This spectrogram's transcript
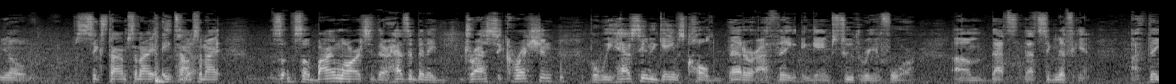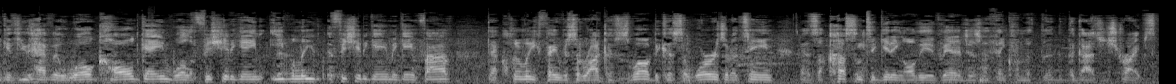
you know, six times tonight, eight times Yeah. tonight. So, so by and large, there hasn't been a drastic correction, but we have seen the games called better. I think in games two, three, and four. Um, that's that's significant. I think if you have a well called game, well officiated game, evenly officiated game in game five, that clearly favors the Rockets as well because the Warriors are a team that's accustomed to getting all the advantages, I think, from the, the, the guys in stripes.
